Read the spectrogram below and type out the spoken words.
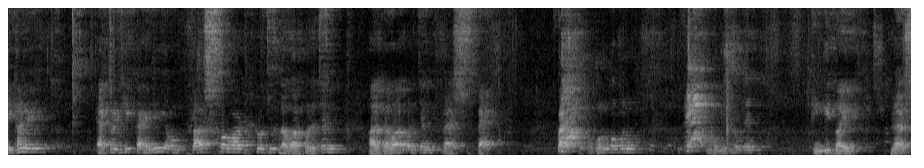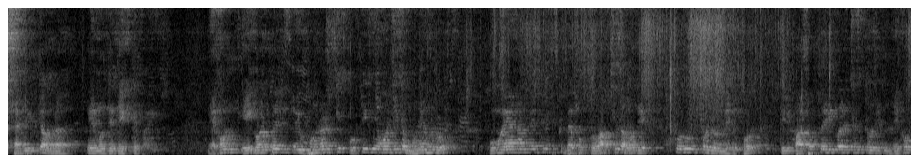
এইখানে অ্যাথলেটিক কাহিনী এবং ফ্ল্যাশ ফরওয়ার্ড প্রচুর ব্যবহার করেছেন, আর ব্যবহার করেছেন ফ্ল্যাশ ব্যাক কখনো কখনো ভবিষ্যতে ইঙ্গিত বাই ফ্ল্যাশ স্যান্ডউইচটা আমরা এর মধ্যে দেখতে পাই। এখন এই গল্পের এই উপন্যাসটি পড়তে গিয়ে আমার যেটা মনে হলো, হুমায়ুন আহমেদের একটি ব্যাপক প্রভাব ছিল আমাদের তরুণ প্রজন্মের উপর। তিনি পাঠক তৈরি করেছেন, তৈরি লেখক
